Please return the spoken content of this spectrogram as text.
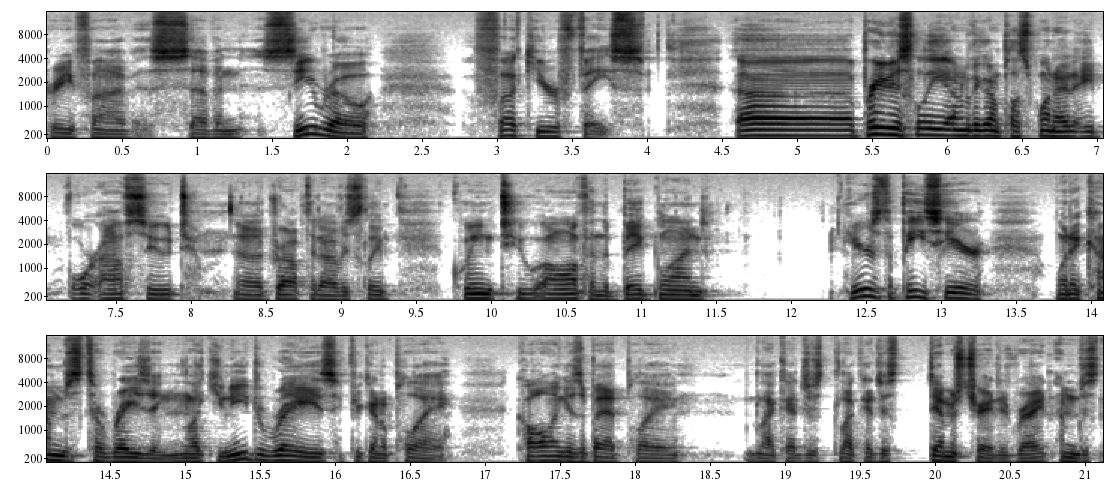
3570. Fuck your face. Uh, previously, under the gun plus one, had 8 4 offsuit. Uh, dropped it, obviously. Queen 2 off and the big blind. Here's the piece here when it comes to raising. Like, you need to raise if you're to play. Calling is a bad play, like I just like I just demonstrated, right? I'm just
